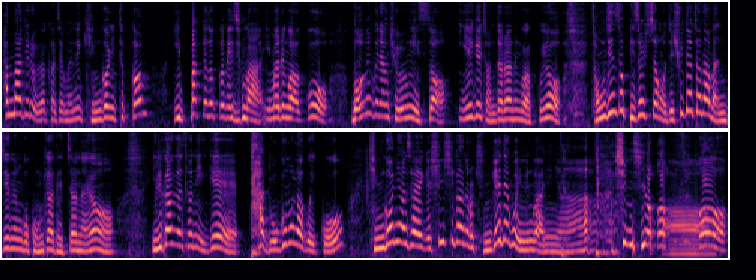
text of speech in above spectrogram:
한마디로 요약하자면은 김건희 특검 입 밖에도 꺼내지 마. 이 말인 것 같고, 너는 그냥 조용히 있어. 이 얘기를 전달하는 것 같고요. 정진석 비서실장 어제 휴대전화 만지는 거 공개가 됐잖아요. 일각에서는 이게 다 녹음을 하고 있고, 김건희 여사에게 실시간으로 중계되고 있는 거 아니냐. 심지어, 아. 어,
